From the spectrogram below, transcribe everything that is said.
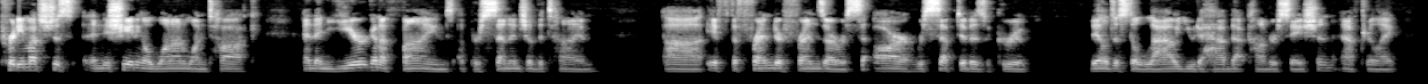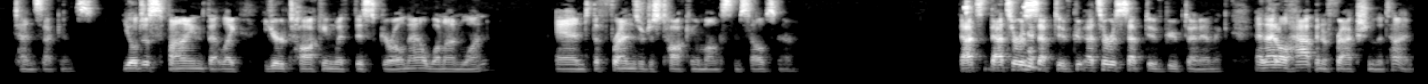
Pretty much just initiating a one on one talk, and then you're going to find a percentage of the time. Uh, if the friend or friends are, rece- are receptive as a group, they'll just allow you to have that conversation after like 10 seconds. You'll just find that like you're talking with this girl now one on one and the friends are just talking amongst themselves now. That's that's a receptive that's a receptive group dynamic, and that'll happen a fraction of the time.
